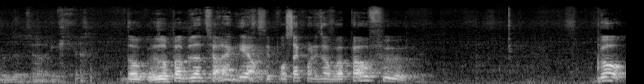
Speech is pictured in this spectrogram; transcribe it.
besoin de faire la guerre. Donc, ils n'ont pas besoin de faire la guerre, c'est pour ça qu'on les envoie pas au feu. Bon.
